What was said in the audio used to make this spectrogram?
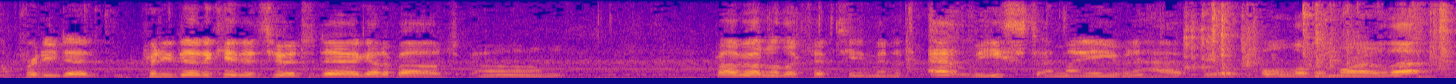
I'm pretty dead, pretty dedicated to it today. I got about, um, probably about another 15 minutes at least. I might even have to pull a little bit more out of that.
